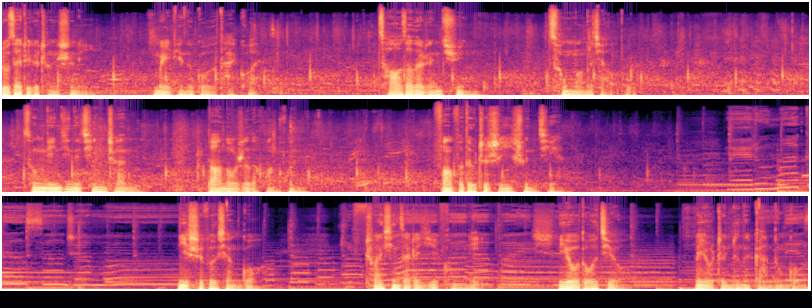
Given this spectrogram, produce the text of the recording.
住在这个城市里，每天都过得太快。嘈杂的人群，匆忙的脚步，从宁静的清晨到落日的黄昏，仿佛都只是一瞬间。你是否想过，穿行在这夜空里，你有多久没有真正的感动过了？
